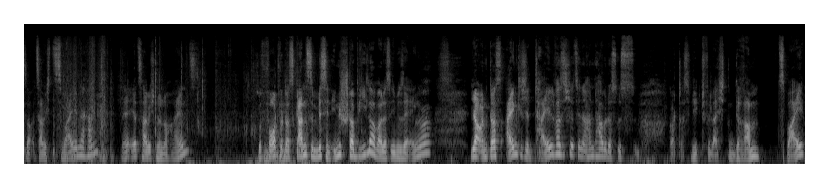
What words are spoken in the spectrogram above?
So, jetzt habe ich zwei in der Hand. Ne, jetzt habe ich nur noch eins. Sofort wird das Ganze ein bisschen instabiler, weil es eben sehr eng war. Ja, und das eigentliche Teil, was ich jetzt in der Hand habe, das ist, oh Gott, das wiegt vielleicht ein Gramm, zwei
